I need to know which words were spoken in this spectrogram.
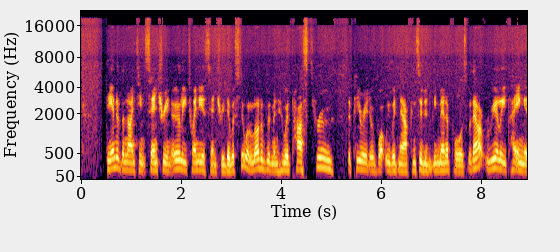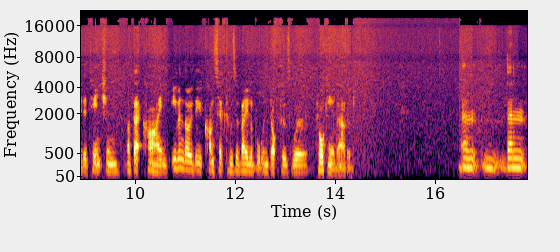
At the end of the 19th century and early 20th century, there were still a lot of women who had passed through the period of what we would now consider to be menopause without really paying it attention of that kind, even though the concept was available and doctors were talking about it. And then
